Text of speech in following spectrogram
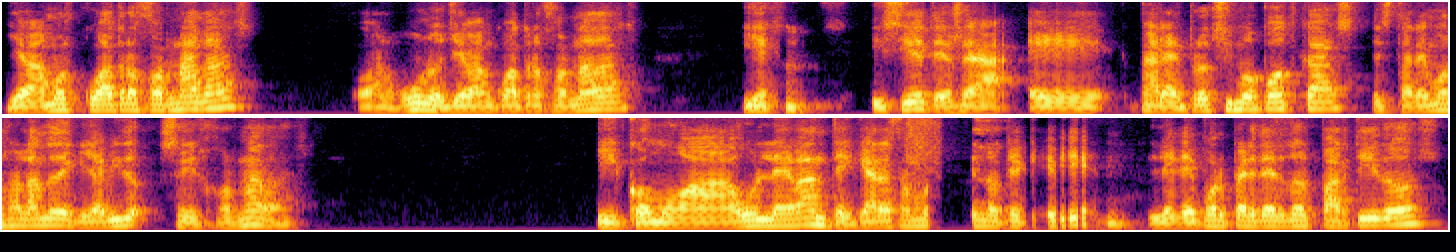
llevamos cuatro jornadas, o algunos llevan cuatro jornadas, y, y siete. O sea, eh, para el próximo podcast estaremos hablando de que ya ha habido seis jornadas. Y como a un Levante, que ahora estamos diciendo que qué bien, le dé por perder dos partidos,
